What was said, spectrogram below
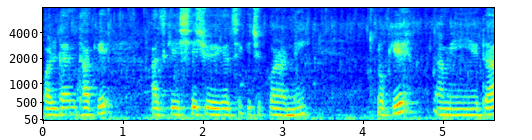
অল টাইম থাকে। আজকে শেষ হয়ে গেছে, কিছু করার নেই। ওকে, আমি এটা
